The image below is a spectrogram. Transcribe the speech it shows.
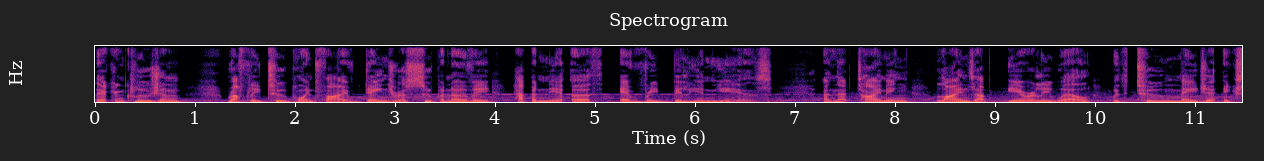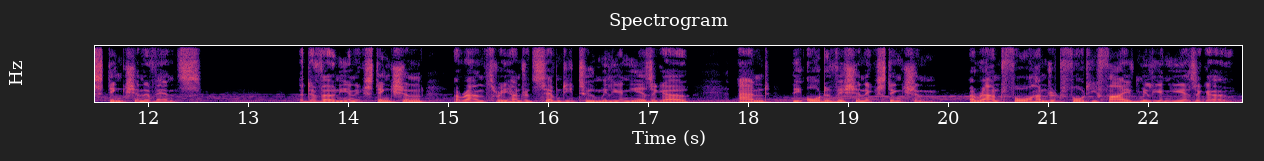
Their conclusion roughly 2.5 dangerous supernovae happen near Earth every billion years, and that timing lines up eerily well with two major extinction events the Devonian extinction around 372 million years ago, and the Ordovician extinction around 445 million years ago.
